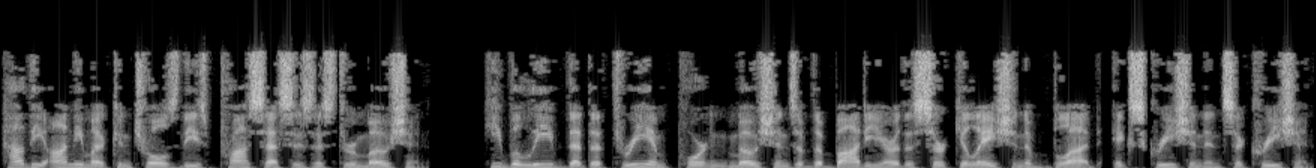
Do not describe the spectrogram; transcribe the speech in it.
How the anima controls these processes is through motion. He believed that the three important motions of the body are the circulation of blood, excretion and secretion.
